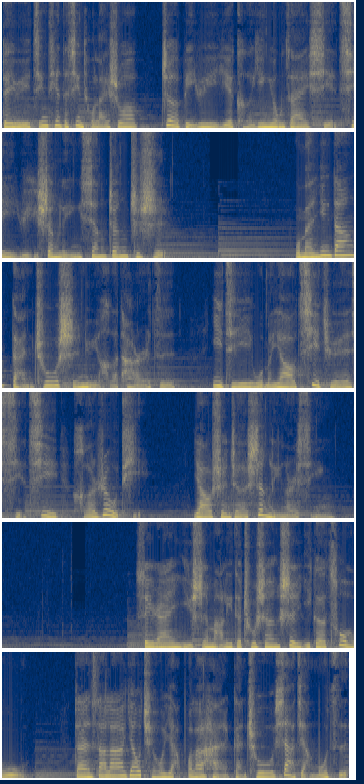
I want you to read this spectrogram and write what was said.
对于今天的信徒来说，这比喻也可应用在血气与圣灵相争之事。我们应当赶出使女和她儿子，以及我们要弃绝血气和肉体。要顺着圣灵而行。虽然以实玛利的出生是一个错误，但撒拉要求亚伯拉罕赶出夏甲母子，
